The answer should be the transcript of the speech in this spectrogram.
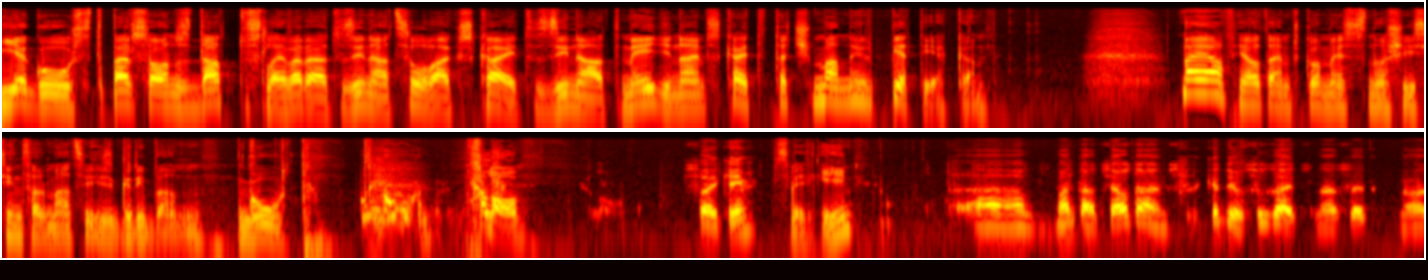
iegūst personas datus, lai varētu zināt cilvēku skaitu. Zināt mēģinājumu skaitu taču man ir pietiekami. Nē, jā, jautājums, ko mēs no šīs informācijas gribam gūt. Halo! Sveiki! Sveiki. Uh, man tāds jautājums, kad jūs uzaicināsiet no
